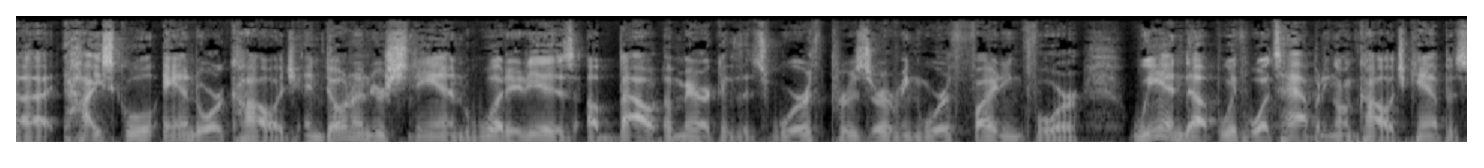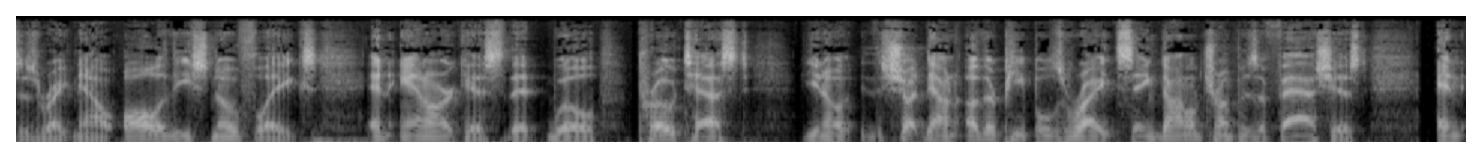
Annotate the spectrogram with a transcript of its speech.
uh, high school and or college and don't understand what it is about America that's worth preserving, worth fighting for, we end up with what's happening on college campuses right now. All of these snowflakes and anarchists that will protest, you know, shut down other people's rights, saying Donald Trump is a fascist, and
